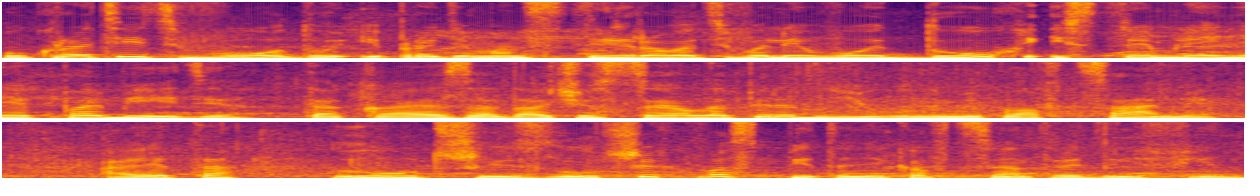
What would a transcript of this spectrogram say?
Укротить воду и продемонстрировать волевой дух и стремление к победе – такая задача стояла перед юными пловцами. А это лучшие из лучших воспитанников Центра «Дельфин».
